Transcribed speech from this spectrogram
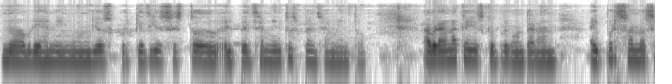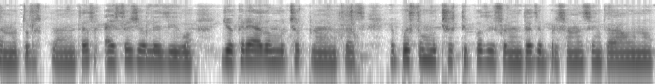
no habría ningún Dios, porque Dios es todo. El pensamiento es pensamiento. Habrán aquellos que preguntarán, ¿hay personas en otros planetas? A estos yo les digo, yo he creado muchos planetas, he puesto muchos tipos diferentes de personas en cada uno.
